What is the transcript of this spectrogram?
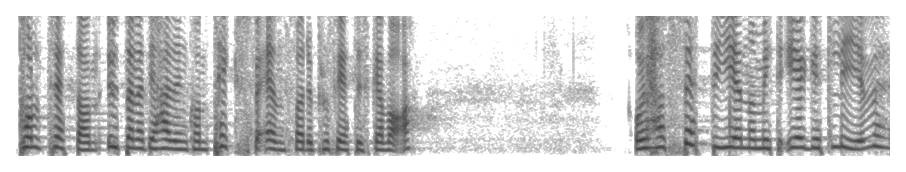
12-13 utan att jag hade en kontext för ens vad det profetiska var. Och jag har sett genom mitt eget liv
